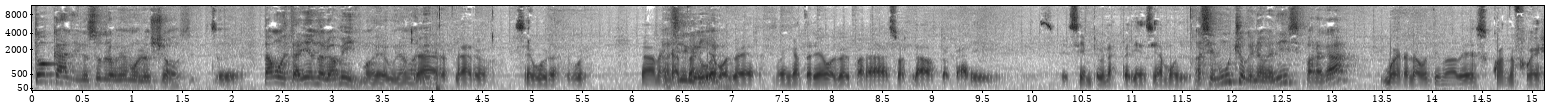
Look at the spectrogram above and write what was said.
tocan y nosotros vemos los shows. Estamos extrañando lo mismo de alguna manera. Claro, claro, seguro, seguro. me encantaría volver, me encantaría volver para esos lados, tocar y es siempre una experiencia muy... ¿Hace mucho que no venís para acá? Bueno, la última vez, cuando fue?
